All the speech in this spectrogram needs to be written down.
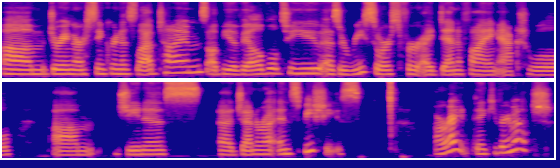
um, during our synchronous lab times. I'll be available to you as a resource for identifying actual um, genus, uh, genera, and species. All right, thank you very much.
